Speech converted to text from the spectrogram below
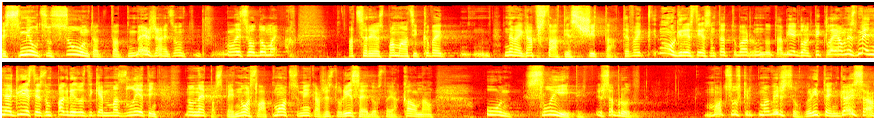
smilts un sūnu, tāds tā mežains, un, un es vēl domāju. Ah, atcerējos pamācīt, ka vajag, nevajag apstāties šitā. Te vajag nogriezties, un tad tu vari nu, tā vieglāk tikt lejā. Es mēģināju griezties un pagriezos tikai mazliet. Nu, nepaspēju noslēpt mocus, un vienkārši es tur iesēdos tajā kalnā. Un slīpi, jūs saprotat, mocis uzkrita man virsū, riteņa gaisā.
